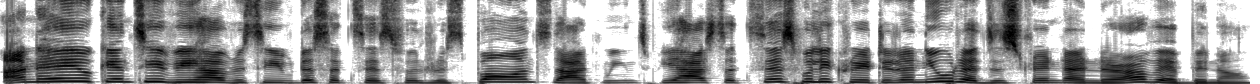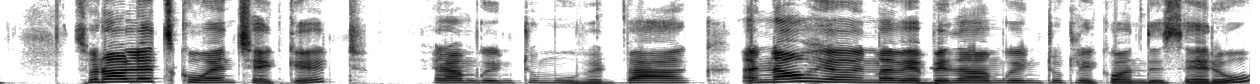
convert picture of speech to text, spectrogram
And here you can see we have received a successful response. That means we have successfully created a new registrant under our webinar. So now let's go and check it. And I'm going to move it back. And now here in my webinar, I'm going to click on this arrow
